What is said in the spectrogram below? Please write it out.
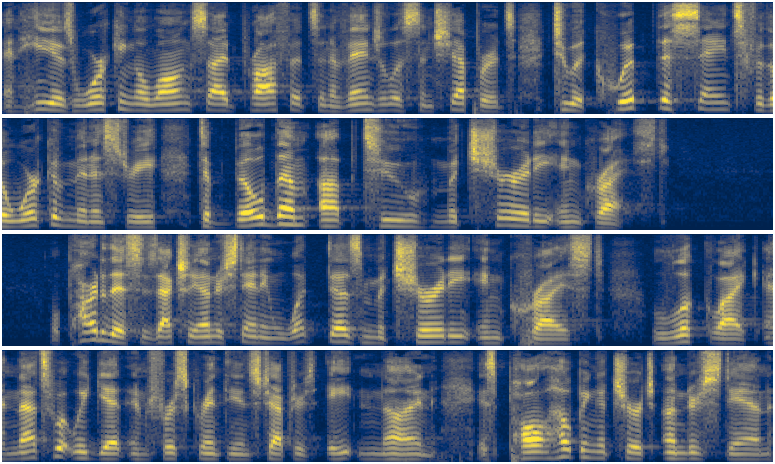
and he is working alongside prophets and evangelists and shepherds to equip the saints for the work of ministry, to build them up to maturity in Christ. Well, part of this is actually understanding what does maturity in Christ look like. And that's what we get in 1 corinthians chapters 8 and 9 is paul helping a church understand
